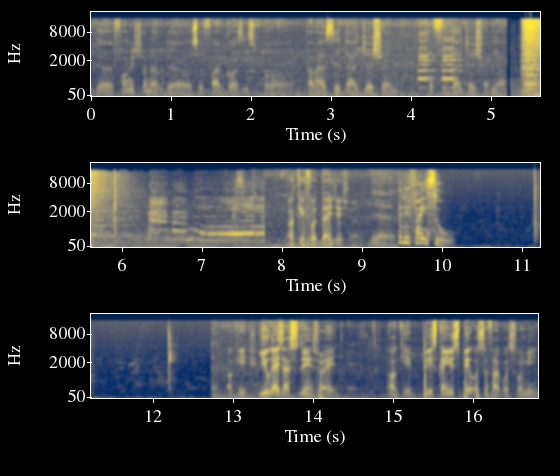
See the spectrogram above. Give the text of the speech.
The function of the esophagus is for, can I say, digestion, for food digestion. Yeah. Okay, for digestion. Yeah. Very fine, so. Okay, you guys are students, right? Yes. Okay, please can you spell esophagus for me?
